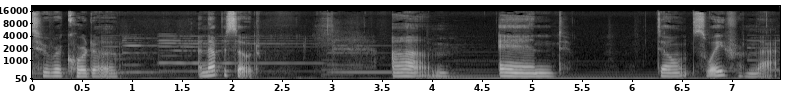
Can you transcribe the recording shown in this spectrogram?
to record a an episode. Um, and don't sway from that.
